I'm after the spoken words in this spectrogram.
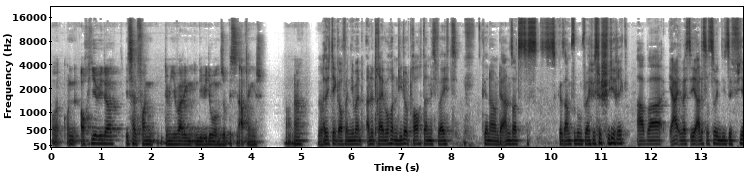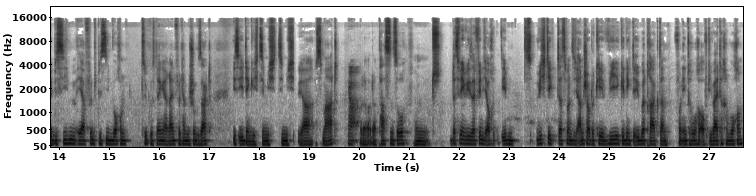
Und auch hier wieder ist halt von dem jeweiligen Individuum so ein bisschen abhängig. So, ne? So. Also ich denke auch, wenn jemand alle drei Wochen einen Deload braucht, dann ist vielleicht genau der Ansatz, das, das Gesamtvolumen vielleicht ein bisschen schwierig. Aber ja, ich weiß eh, alles, was so in diese vier bis sieben, eher fünf bis sieben Wochen Zykluslänge reinfällt, haben wir schon gesagt, ist eh, denke ich, ziemlich, ziemlich, ja, smart ja. Oder, oder passend so. Und deswegen, wie gesagt, finde ich auch eben wichtig, dass man sich anschaut, okay, wie gelingt der Übertrag dann von Introwoche auf die weiteren Wochen.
